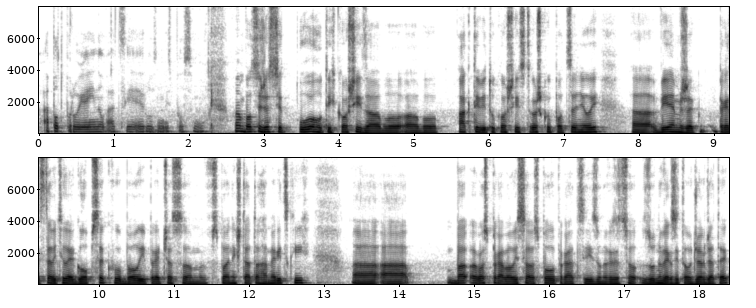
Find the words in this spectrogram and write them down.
a podporuje inovácie rôznymi spôsobmi. Mám pocit, že ste úlohu tých košíc alebo, alebo aktivitu košíc trošku podcenili. Uh, viem, že predstavitelia Globsecu boli predčasom v Spojených štátoch amerických uh, a ba- rozprávali sa o spolupráci s univerzitou, s univerzitou Georgia Tech,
